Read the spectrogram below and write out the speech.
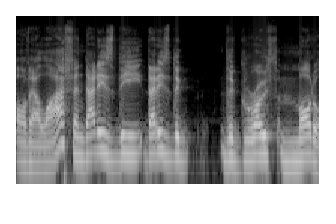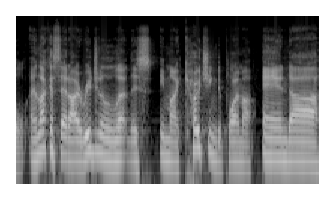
of our life and that is the that is the the growth model. And like I said, I originally learnt this in my coaching diploma and uh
